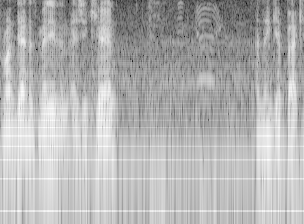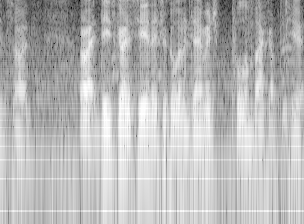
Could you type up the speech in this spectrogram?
Just run down as many of them as you can, and then get back inside. Alright, these guys here, they took a lot of damage, pull them back up to here.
